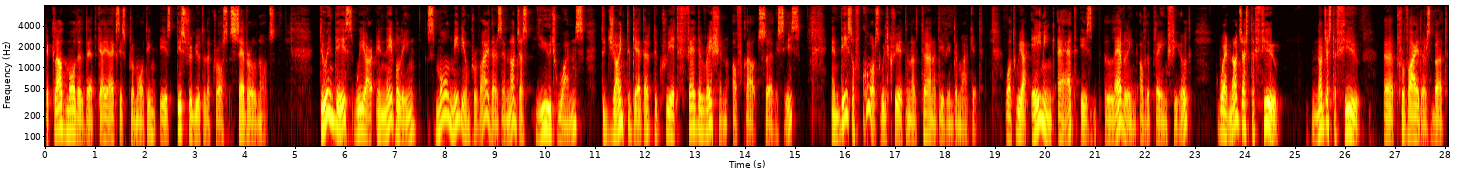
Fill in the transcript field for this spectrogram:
The cloud model that GaiaX is promoting is distributed across several nodes. Doing this, we are enabling small, medium providers and not just huge ones to join together to create federation of cloud services. And this, of course, will create an alternative in the market. What we are aiming at is leveling of the playing field, where not just a few, not just a few uh, providers, but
